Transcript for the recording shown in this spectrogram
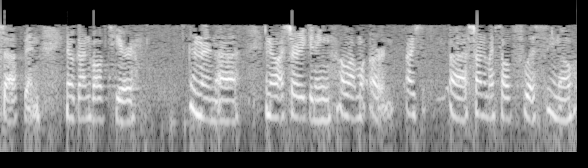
stuff and you know got involved here. And then uh, you know I started getting a lot more. Or I uh, surrounded myself with you know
